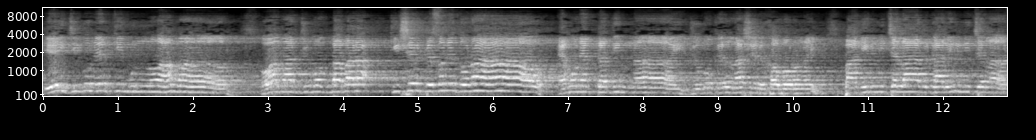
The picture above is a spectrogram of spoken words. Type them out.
এই জীবনের কি মূল্য আমার? ও আমার যুবক বাবারা কিসের পেছনে দৌড়াও? এমন একটা দিন নাই, যুবকের লাশের খবর নাই। পানির নিচে লাশ, গাড়ির নিচে লাশ,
